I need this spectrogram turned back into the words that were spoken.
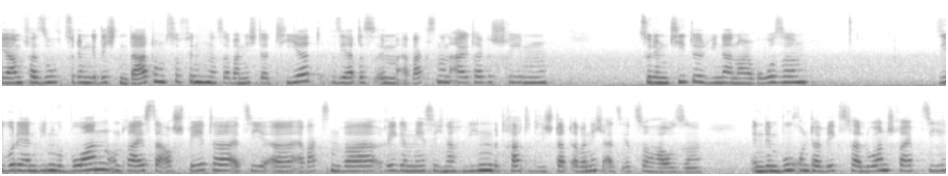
Wir haben versucht, zu dem Gedicht ein Datum zu finden, ist aber nicht datiert. Sie hat es im Erwachsenenalter geschrieben, zu dem Titel Wiener Neurose. Sie wurde in Wien geboren und reiste auch später, als sie äh, erwachsen war, regelmäßig nach Wien, betrachtete die Stadt aber nicht als ihr Zuhause. In dem Buch Unterwegs verloren schreibt sie,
